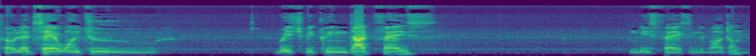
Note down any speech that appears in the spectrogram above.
so let's say I want to bridge between that face and this face in the bottom.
